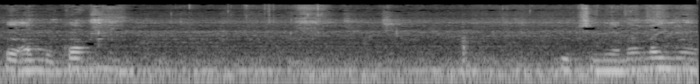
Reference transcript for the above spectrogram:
เออเอาหมูกรอบ 60년 한가요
